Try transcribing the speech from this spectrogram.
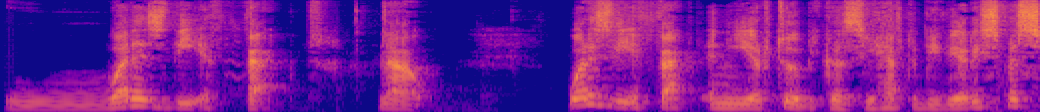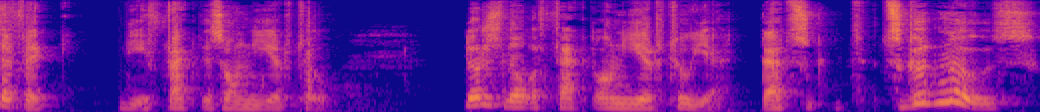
What is the effect? Now, what is the effect in year two? Because you have to be very specific. The effect is on year two. There is no effect on year two yet. That's it's good news,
